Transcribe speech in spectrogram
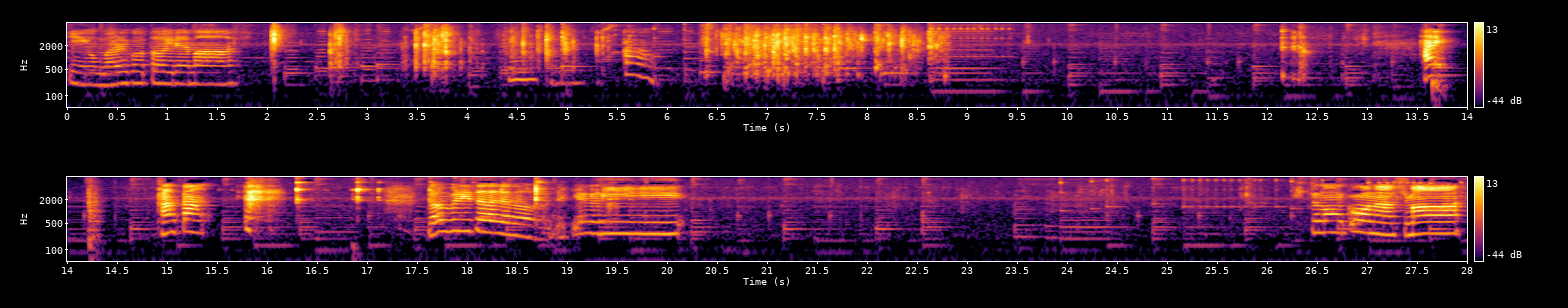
キンを丸ごと入れます。はい。簡単。丼サラダの出来上がり。質問コーナーします。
